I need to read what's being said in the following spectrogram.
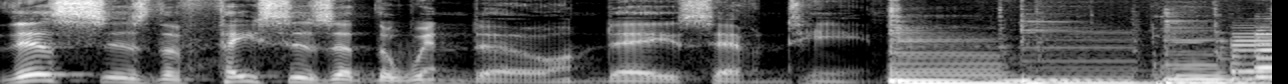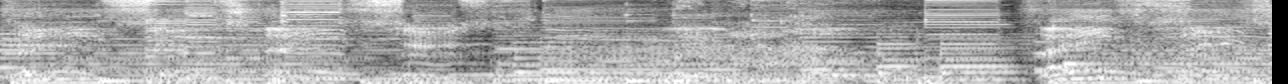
This is the Faces at the Window on day 17. Faces, faces, window. Faces,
